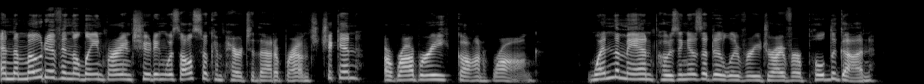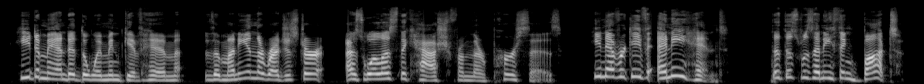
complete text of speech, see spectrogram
And the motive in the Lane Bryant shooting was also compared to that of Brown's chicken a robbery gone wrong. When the man posing as a delivery driver pulled the gun, he demanded the women give him the money in the register as well as the cash from their purses. He never gave any hint that this was anything but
